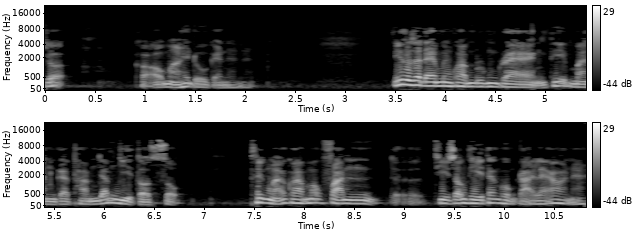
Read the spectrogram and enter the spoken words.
เยอะ เขาเอามาให้ดูกันนะนะนี่ก็แสดงเป็นความรุนแรงที่มันกระทำย่ำยีต่อศพ ซึ่งหมายความว่าฟันทีสองทีทั้งคงตายแล้วนะ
